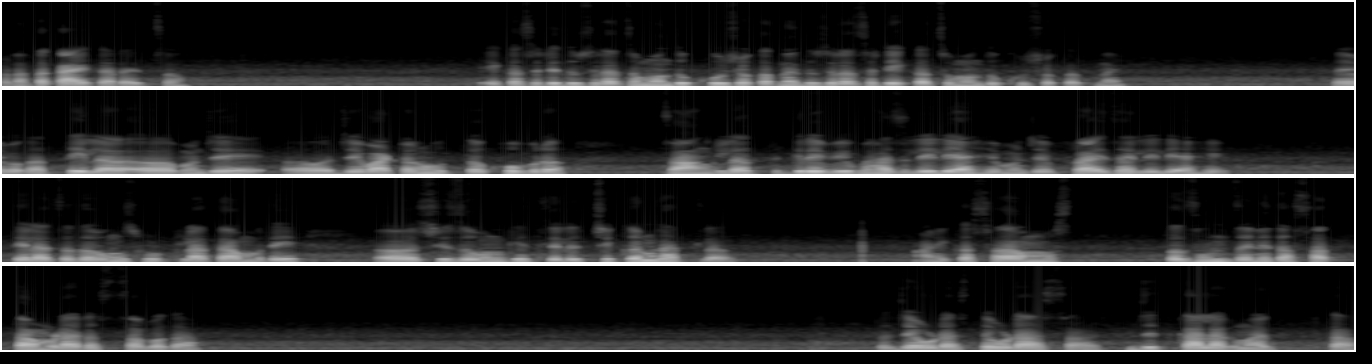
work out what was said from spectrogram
पण आता काय करायचं? एकासाठी दुसऱ्याचं मन दुखवू शकत नाही दुसऱ्यासाठी एकाचं मन दुखवू शकत नाही. तर हे बघा तेला म्हणजे जे वाटण होतं खोबरं चांगलं ग्रेव्ही भाजलेली आहे म्हणजे फ्राय झालेली आहे. तेलाचा दबंग सुटला त्यामध्ये शिजवून घेतलेलं चिकन घातलं. आणि कसा मस्त झणझणीत असा तांबडा रस्सा बघा. तर जेवढाच तेवढा असा जितका लागणार तितका.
